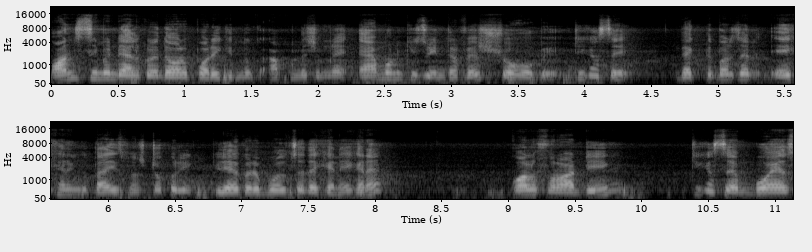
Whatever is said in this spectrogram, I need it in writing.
ওয়ান সিমে ডায়াল করে দেওয়ার পরে কিন্তু আপনাদের সামনে এমন কিছু ইন্টারফেস শো হবে, ঠিক আছে? দেখতে পাচ্ছেন এখানে কিন্তু তাই স্পষ্ট করে ক্লিয়ার করে বলছে, দেখেন এখানে কল ফরওয়ার্ডিং ঠিক আছে voice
